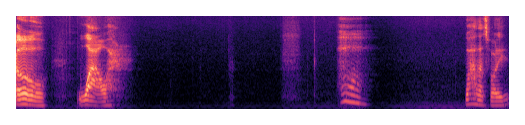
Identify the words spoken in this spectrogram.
Oh, wow. Oh, wow, that's funny.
